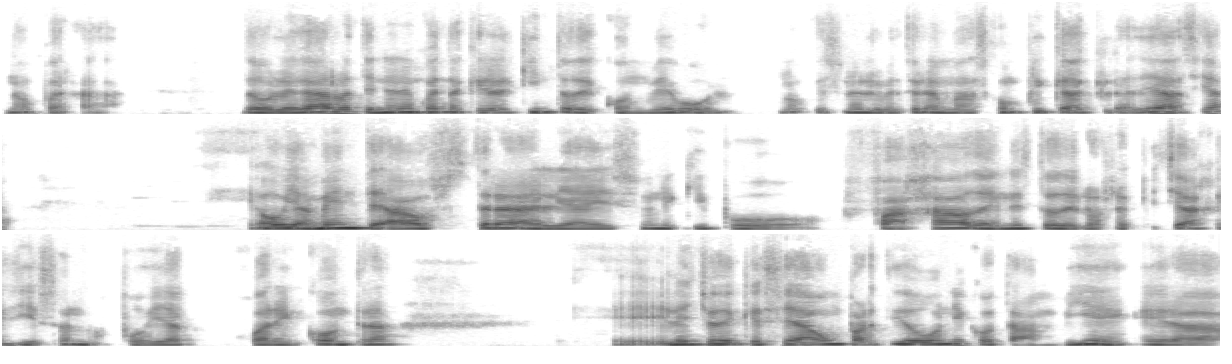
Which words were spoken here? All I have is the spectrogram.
¿no? Para doblegarlo, teniendo en cuenta que era el quinto de Conmebol, ¿no? Que es una eliminatoria más complicada que la de Asia. Obviamente, Australia es un equipo fajado en esto de los repechajes y eso nos podía jugar en contra. Eh, el hecho de que sea un partido único también era,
